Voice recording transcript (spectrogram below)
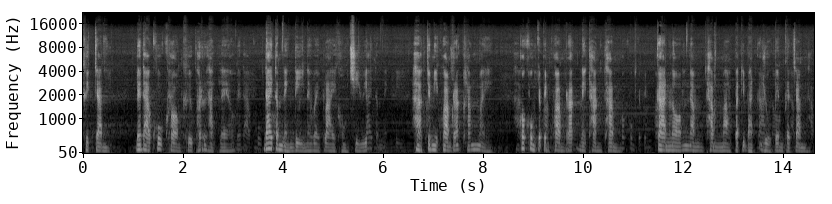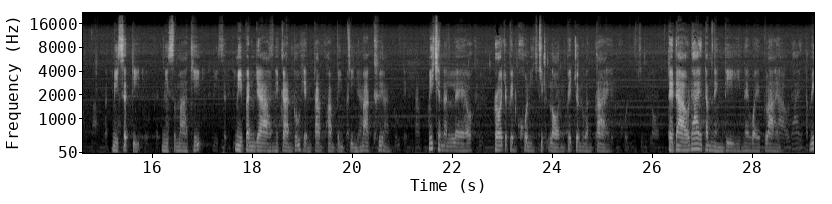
คือจันทร์ และดาวคู่ครองคือพฤหัสแล้ว ได้ตำแหน่งดีในวัยปลายของชีวิต หากจะมีความรักครั้งใหม่ ก็คงจะเป็นความรักในทางธรรม การน้อมนำธรรมมาปฏิบัติอยู่เป็นประจำ มีสติ มีสมาธิ มีปัญญาในการรู้เห็นตามความเป็นจริงมากขึ้น มิฉะนั้นแล้วเราจะเป็นคนจิตหลอนไปจนวันตาย แต่ดาวได้ตำแหน่งดีในวัยปลาย วิ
